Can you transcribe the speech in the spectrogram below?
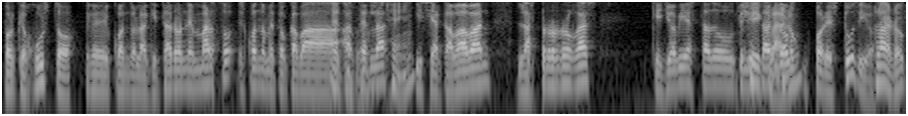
porque justo eh, cuando la quitaron en marzo es cuando me tocaba hacerla y se acababan las prórrogas que yo había estado utilizando por estudios. Claro,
